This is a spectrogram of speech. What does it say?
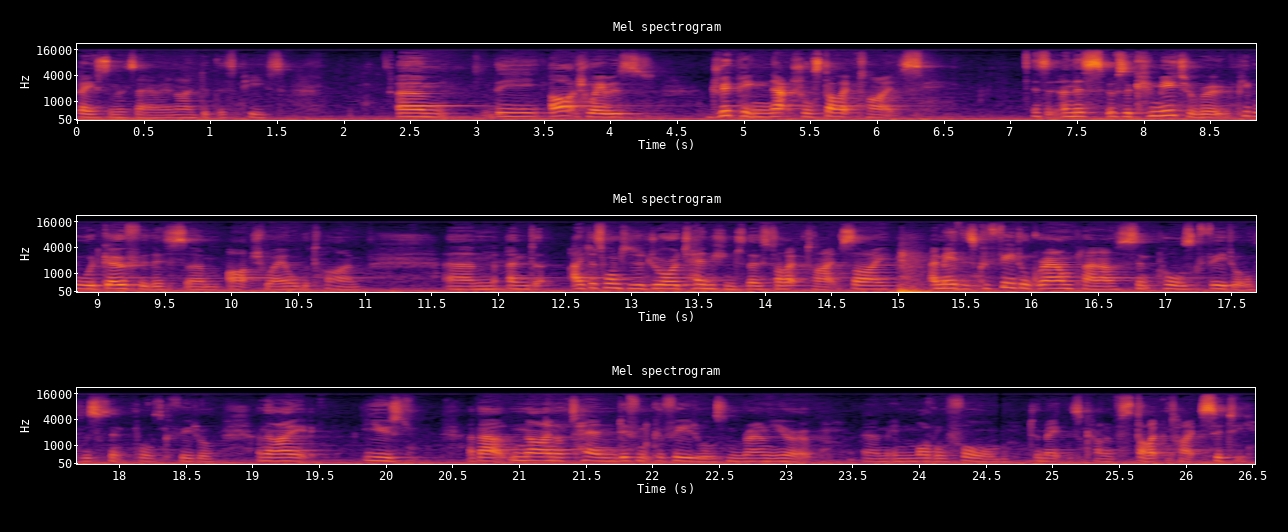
based on this area, and I did this piece. The archway was dripping natural stalactites. And this was a commuter route. People would go through this um, archway all the time. Um, and I just wanted to draw attention to those stalactites. So I, I made this cathedral ground plan out of St. Paul's Cathedral, this is St. Paul's Cathedral. And then I used about nine or ten different cathedrals from around Europe um, in model form to make this kind of stalactite city.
